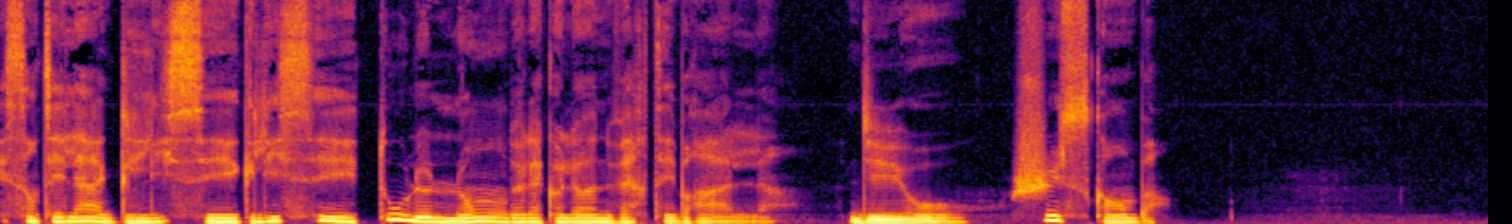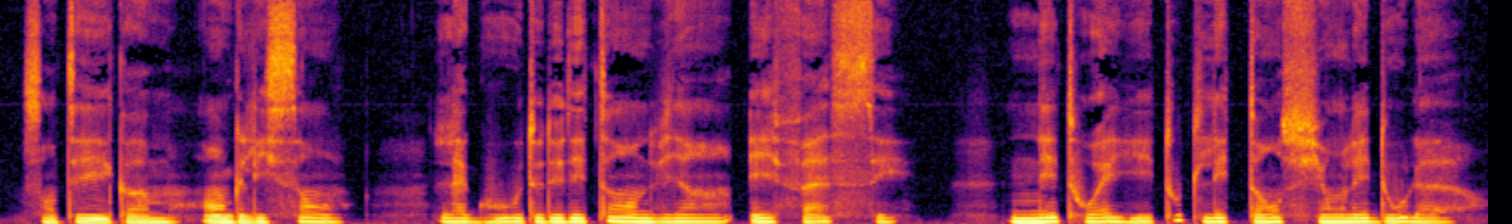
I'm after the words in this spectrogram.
Et sentez-la glisser, glisser tout le long de la colonne vertébrale, du haut jusqu'en bas. Sentez comme en glissant, la goutte de détente vient effacer, nettoyer toutes les tensions, les douleurs,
